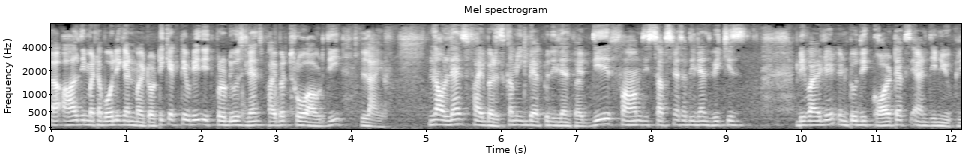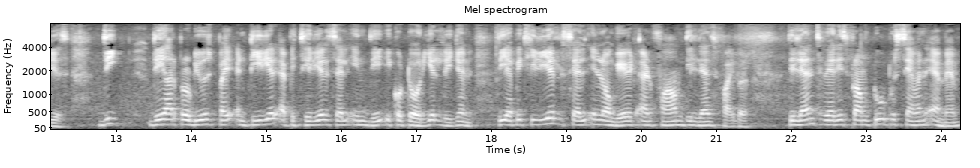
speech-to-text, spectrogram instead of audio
uh, all the metabolic and mitotic activities. It produces lens fiber throughout the life. Now lens fibers coming back to the lens fiber these form the substance of the lens which is divided into the cortex and the nucleus. The they are produced by anterior epithelial cell in the equatorial region. The epithelial cell elongate and form the lens fiber. The length varies from 2 to 7 mm.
